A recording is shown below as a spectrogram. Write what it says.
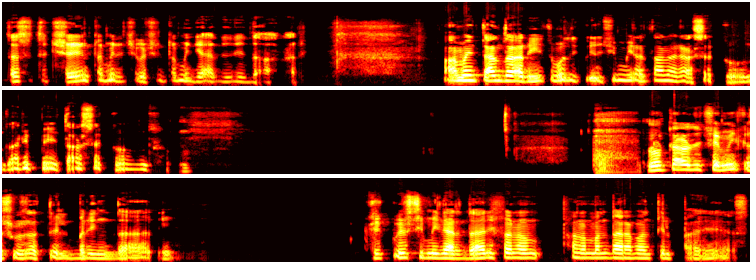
da 700 a 1500 miliardi di dollari aumentando a ritmo di 15.000 dollari al secondo, ripeto, al secondo. Non te lo dice mica, scusate, il Brindani, che questi miliardari fanno, fanno mandare avanti il paese.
